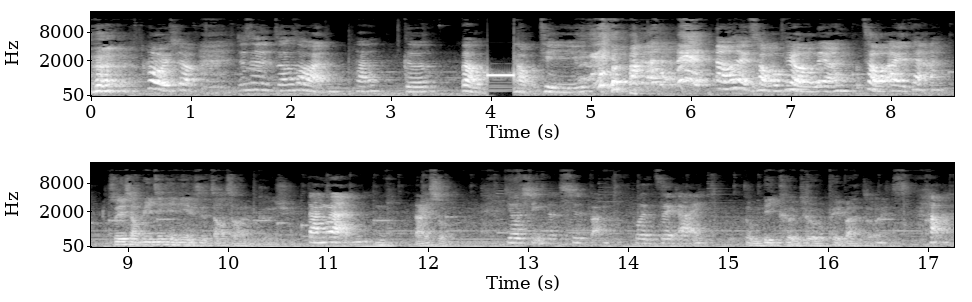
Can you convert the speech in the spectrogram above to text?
好好笑，就是张韶涵她歌爆好听，然后也超漂亮，超爱她。所以想必今天你也是张韶涵的歌曲。当然，嗯，哪一首？有形的翅膀，我的最爱。我们立刻就配伴奏来。好。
